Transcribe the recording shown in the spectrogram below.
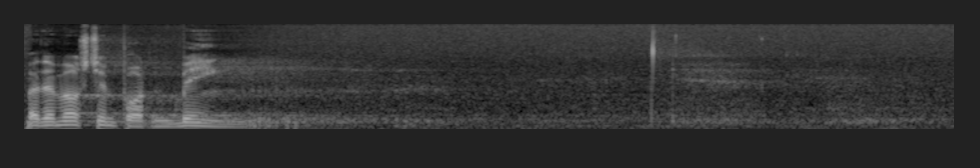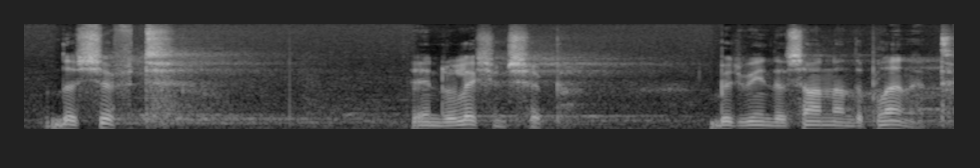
but the most important being the shift in relationship between the sun and the planet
